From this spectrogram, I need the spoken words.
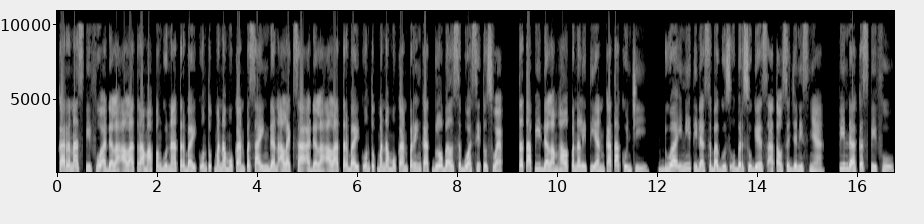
Karena Spifu adalah alat ramah pengguna terbaik untuk menemukan pesaing dan Alexa adalah alat terbaik untuk menemukan peringkat global sebuah situs web. Tetapi dalam hal penelitian kata kunci, dua ini tidak sebagus Uber Suggest atau sejenisnya. Pindah ke Spifu.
